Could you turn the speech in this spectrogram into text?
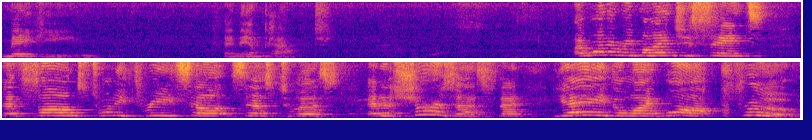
making an impact? I want to remind you, saints, that Psalms 23 says to us and assures us that, Yea, though I walk through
